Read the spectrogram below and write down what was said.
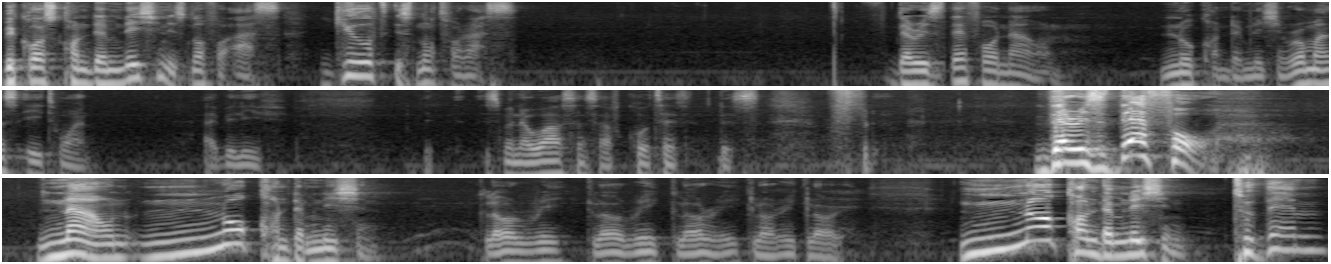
because condemnation is not for us, guilt is not for us. There is therefore now no condemnation. Romans 8 1, I believe. It's been a while since I've quoted this. There is therefore now, no condemnation. Glory, glory, glory, glory, glory. no condemnation to them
